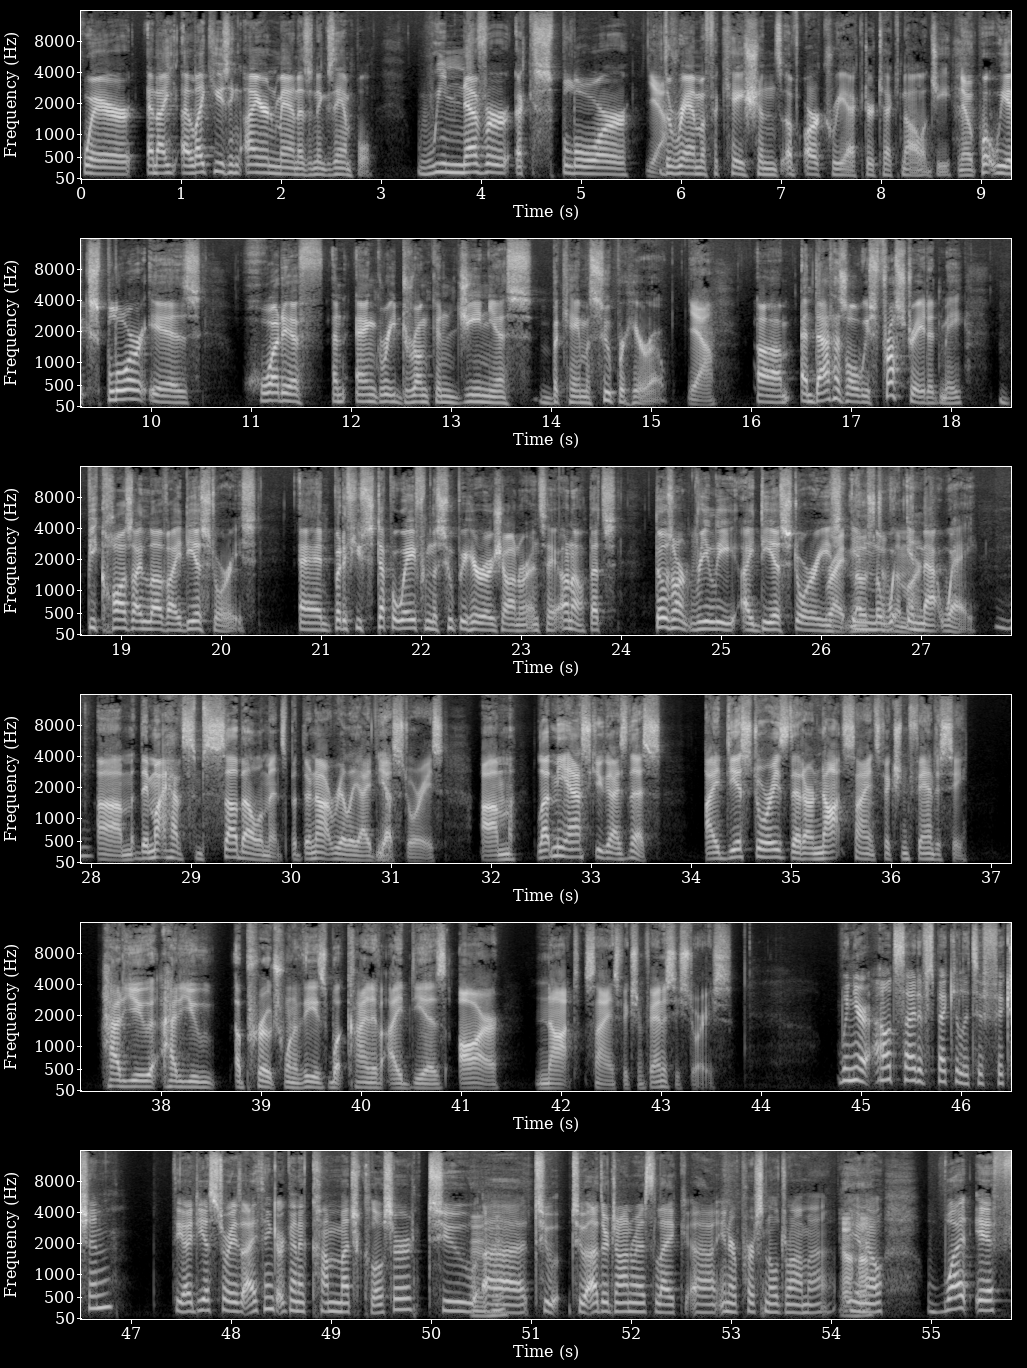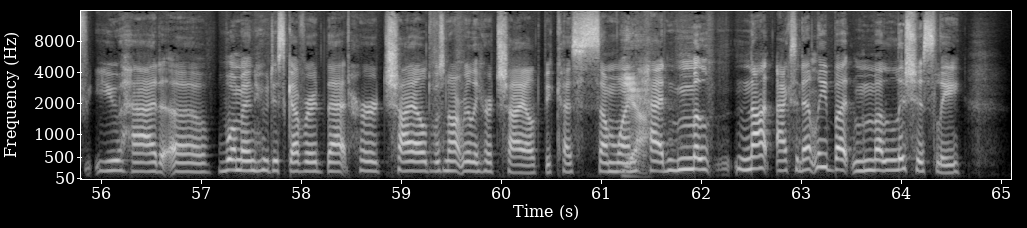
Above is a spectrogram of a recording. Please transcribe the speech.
where, and I, I like using Iron Man as an example. We never explore Yeah. the ramifications of arc reactor technology. Nope. What we explore is what if an angry, drunken genius became a superhero? Yeah. um, and that has always frustrated me because I love idea stories. And but if you step away from the superhero genre and say, "Oh no, that's those aren't really idea stories Right, in most the of w- them in aren't. that way." Um, they might have some sub elements, but they're not really idea stories. Um, let me ask you guys this: idea stories that are not science fiction fantasy. How do you how do you approach one of these? What kind of ideas are not science fiction fantasy stories? when you're outside of speculative fiction, the idea stories I think are going to come much closer to uh, to to other genres like uh, interpersonal drama. You know, what if you had a woman who discovered that her child was not really her child because someone Yeah. had mal- not accidentally but maliciously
